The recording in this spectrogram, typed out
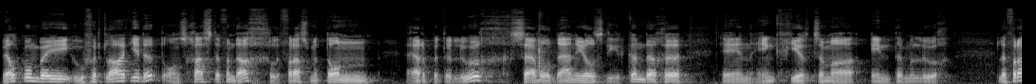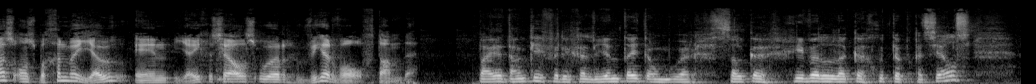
Welkom by Hoe verklaar jy dit? Ons gaste vandag, Lefras Meton, herpetoloog, Sewil Daniels, dierkundige en Henk Geertsma, entomoloog. Lefras, ons begin by jou en jy gesels oor weerwolftande. Baie dankie vir die geleentheid om oor sulke gruwelike goed te gesels.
